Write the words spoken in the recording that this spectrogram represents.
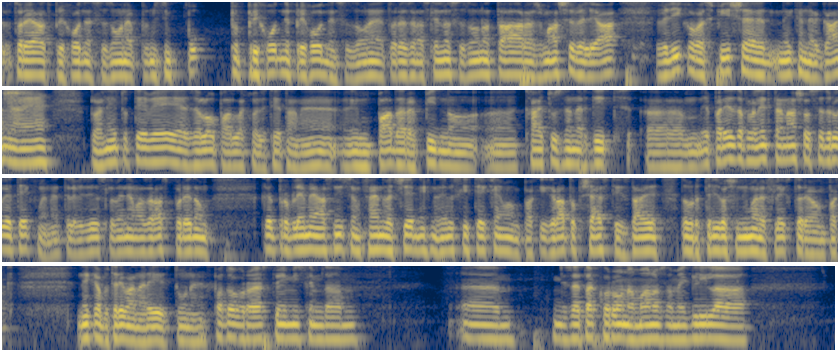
torej ja, od prihodnje sezone, mislim, po, p- prihodnje, prihodnje sezone, torej za naslednjo sezono ta aranžma še velja. Veliko vas piše, nekaj nerganja je, planetu TV je zelo padla kvaliteta ne, in pada rapidno. Uh, kaj tu zdaj narediti? Um, je pa res, da planet prenaša vse druge tekme, ne, televizija Slovenija ima z razporedom. Ker problem je, jaz nisem fan večernih nedeljskih tekem, ampak igrati ob šestih, zdaj dobro, trilo še nima reflektorjev, ampak nekaj bo treba narediti tu. Ne. Pa dobro, jaz tudi mislim, da um, je zdaj ta korona malo zameglila.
